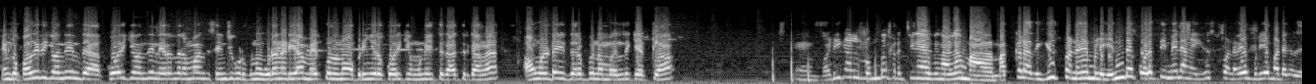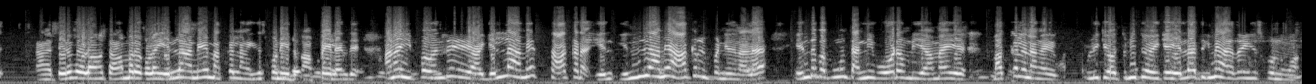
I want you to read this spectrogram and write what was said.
எங்க பகுதிக்கு வந்து இந்த கோரிக்கை வந்து நிரந்தரமா வந்து செஞ்சு கொடுக்கணும் உடனடியா மேற்கொள்ளணும் அப்படிங்கிற கோரிக்கை முன்வைத்து காத்திருக்காங்க. அவங்கள்ட்ட இது தரப்பு நம்ம வந்து கேட்கலாம். வடிகால் ரொம்ப பிரச்சனையா இருக்கனால ம- மக்கள் அதை யூஸ் பண்ணவே முடியல. எந்த குளத்தையுமே நாங்க யூஸ் பண்ணவே முடிய மாட்டேங்குது. நாங்க தெருகுளம் தாமரை குளம் எல்லாமே மக்கள் நாங்க யூஸ் பண்ணிட்டு இருக்கோம் அப்பையில இருந்து ஆனா இப்ப வந்து எல்லாமே சாக்கடை. எல்லாமே ஆக்கிரமிப்பு பண்ணதுனால எந்த பக்கமும் தண்ணி ஓட முடியாம மக்களை நாங்க குளிக்க துணி துவைக்க எல்லாத்துக்குமே அதான் யூஸ் பண்ணுவோம்.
